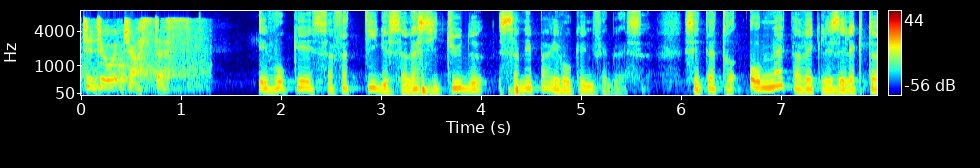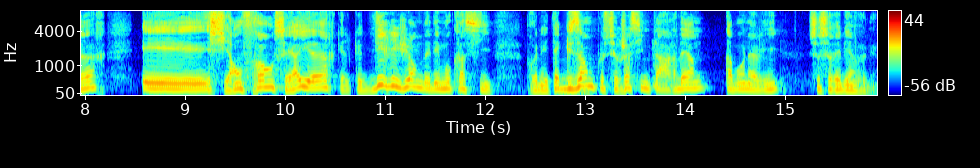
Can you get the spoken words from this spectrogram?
to do it justice. évoquer sa fatigue et sa lassitude, ça n'est pas évoquer une faiblesse. C'est être honnête avec les électeurs. Et si en France et ailleurs, quelques dirigeants des démocraties prenaient exemple sur Jacinta Ardern, à mon avis, ce serait bienvenu.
